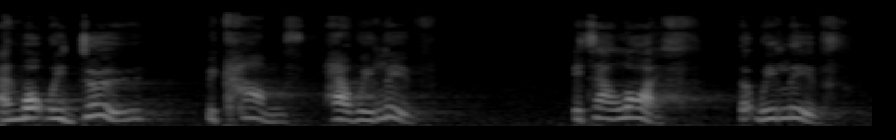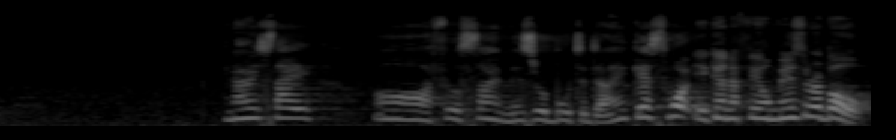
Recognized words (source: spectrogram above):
and what we do becomes how we live. It's our life that we live. You know, you say, Oh, I feel so miserable today. Guess what? You're going to feel miserable.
